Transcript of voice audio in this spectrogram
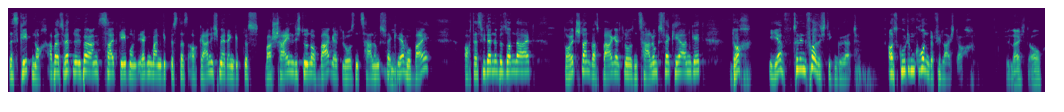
das geht noch. Aber es wird eine Übergangszeit geben und irgendwann gibt es das auch gar nicht mehr. Dann gibt es wahrscheinlich nur noch bargeldlosen Zahlungsverkehr, mhm. wobei, auch das wieder eine Besonderheit, Deutschland, was bargeldlosen Zahlungsverkehr angeht, doch eher zu den Vorsichtigen gehört. Aus gutem Grunde vielleicht auch vielleicht auch.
